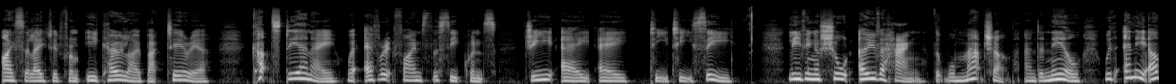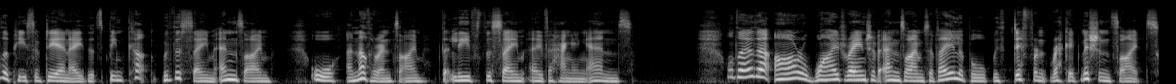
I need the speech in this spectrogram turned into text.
isolated from E. coli bacteria, cuts DNA wherever it finds the sequence GAATTC leaving a short overhang that will match up and anneal with any other piece of DNA that's been cut with the same enzyme, or another enzyme that leaves the same overhanging ends. Although there are a wide range of enzymes available with different recognition sites,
